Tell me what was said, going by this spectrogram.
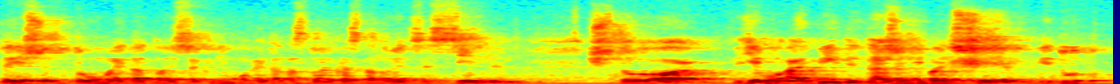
дышит, думает, относится к нему, это настолько становится сильным, что его обиды, даже небольшие, идут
